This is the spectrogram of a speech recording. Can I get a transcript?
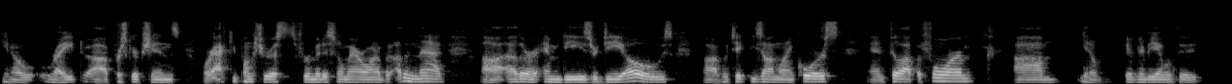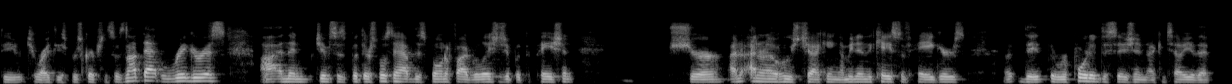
you know, write uh, prescriptions or acupuncturists for medicinal marijuana. But other than that, uh, other MDs or DOs uh, who take these online course and fill out the form, um, you know, they're going to be able to, to, to write these prescriptions. So it's not that rigorous. Uh, and then Jim says, but they're supposed to have this bona fide relationship with the patient. Sure. I, I don't know who's checking. I mean, in the case of Hager's, uh, the, the reported decision, I can tell you that,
